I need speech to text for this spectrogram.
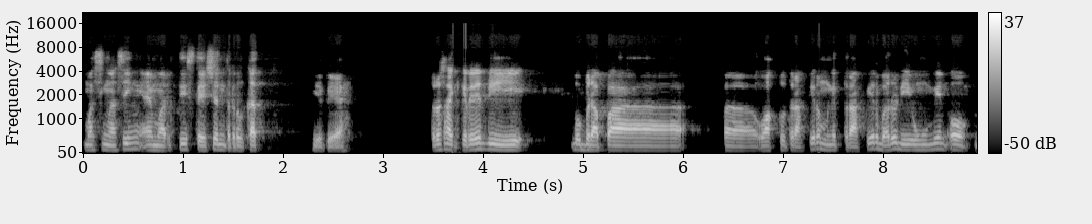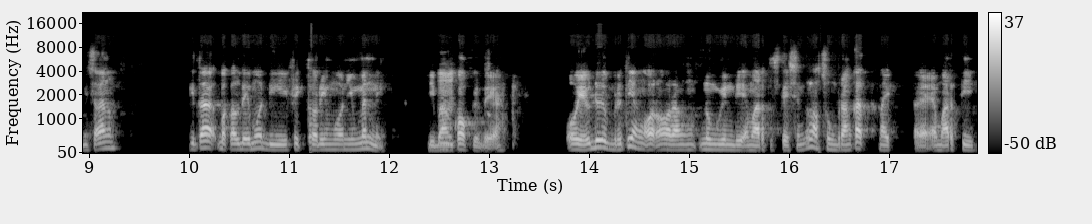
masing-masing MRT station terdekat gitu ya terus akhirnya di beberapa uh, waktu terakhir, menit terakhir baru diumumin, oh misalnya kita bakal demo di Victory Monument nih di hmm. Bangkok hmm. gitu ya. Oh ya udah berarti yang orang-orang nungguin di MRT station itu langsung berangkat naik eh, MRT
